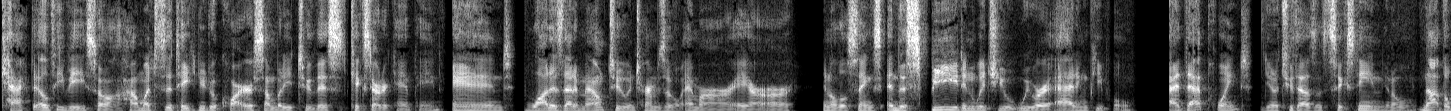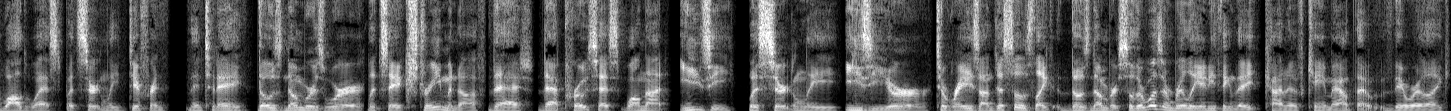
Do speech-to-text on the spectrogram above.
CAC to LTV. So, how much does it take you to acquire somebody to this Kickstarter campaign? And what does that amount to in terms of MRR, ARR, and all those things? And the speed in which you we were adding people at that point, you know, 2016, you know, not the Wild West, but certainly different than today, those numbers were, let's say, extreme enough that that process, while not easy, was certainly easier to raise on just those like those numbers. So there wasn't really anything that kind of came out that they were like.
